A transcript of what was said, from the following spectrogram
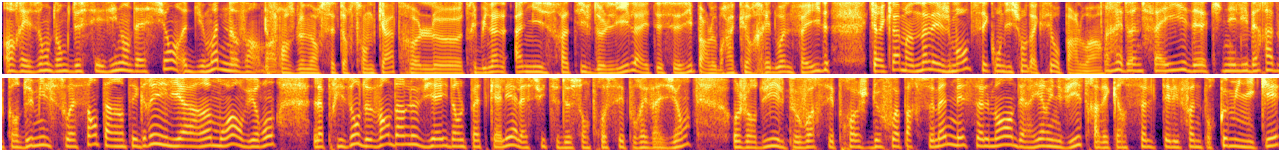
en raison donc de ces inondations du mois de novembre. France Bleu Nord 7h34, le tribunal administratif de Lille a été saisi par le braqueur Redouane Faïd qui réclame un allègement de ses conditions d'accès au parloir. Redouane Faïd, qui n'est libérable qu'en 2060, a intégré il y a un mois environ la prison de Vendin-le-Vieil dans le Pas-de-Calais à la suite de son procès pour évasion. Aujourd'hui, il peut voir ses proches deux fois par semaine, mais seulement derrière une vitre avec un seul téléphone pour communiquer.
